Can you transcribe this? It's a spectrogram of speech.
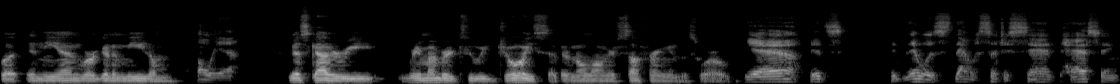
but in the end, we're going to meet them. Oh, yeah. Just got to re- remember to rejoice that they're no longer suffering in this world. Yeah, it's it, it was that was such a sad passing,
